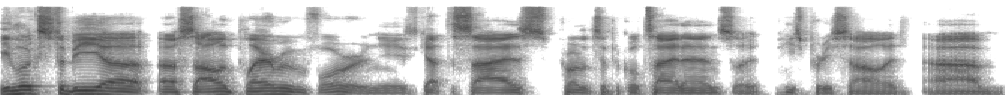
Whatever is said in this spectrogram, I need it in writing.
he looks to be a, a solid player moving forward, and he's got the size, prototypical tight end, so he's pretty solid. Um,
